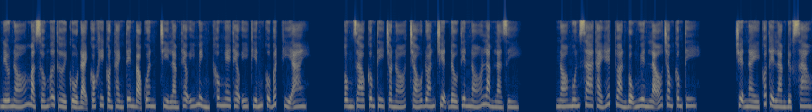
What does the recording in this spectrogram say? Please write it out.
Nếu nó mà sống ở thời cổ đại có khi còn thành tên bạo quân, chỉ làm theo ý mình, không nghe theo ý kiến của bất kỳ ai. Ông giao công ty cho nó, cháu đoán chuyện đầu tiên nó làm là gì? Nó muốn sa thải hết toàn bộ nguyên lão trong công ty. Chuyện này có thể làm được sao?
